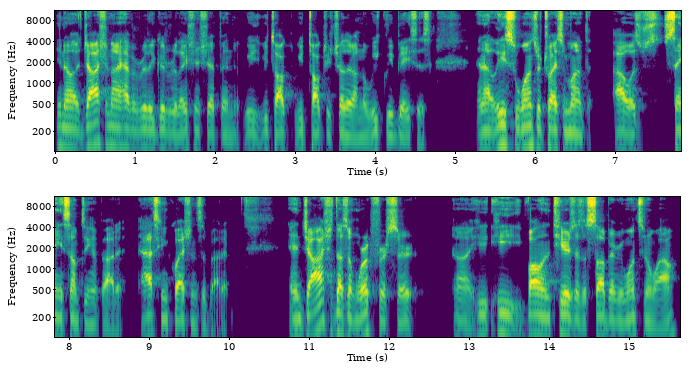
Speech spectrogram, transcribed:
you know josh and i have a really good relationship and we we talk we talk to each other on a weekly basis and at least once or twice a month I was saying something about it, asking questions about it. And Josh doesn't work for CERT. Uh, he he volunteers as a sub every once in a while.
